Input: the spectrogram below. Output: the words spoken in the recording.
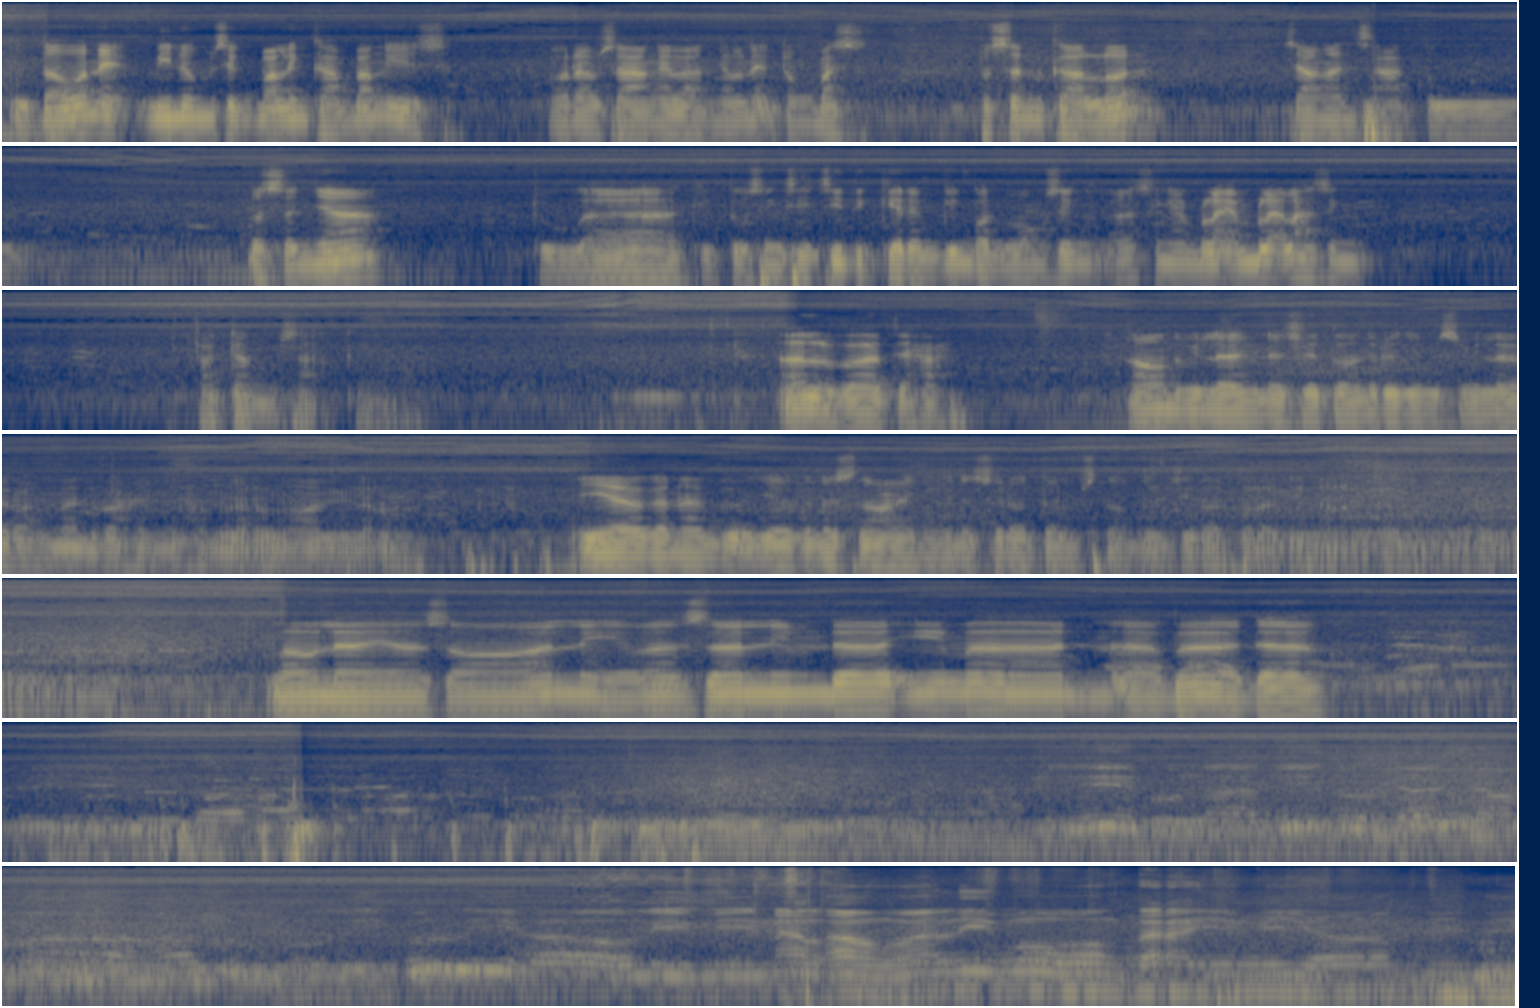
Utawa nek minum sing paling gampang is ora usah angel-angel nek dong pas pesen galon jangan satu. Pesennya dua gitu. Sing siji dikirim ki kon wong sing eh, sing emblek-emblek lah sing kadang sakit Al-Fatihah. A'udzu billahi Bismillahirrahmanirrahim. Alhamdulillahirabbil na'budu wa iyyaka nasta'in ihdinas siratal mustaqim siratal ladzina an'amta 'alaihim مولاي صل وسلم دائما أبدا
